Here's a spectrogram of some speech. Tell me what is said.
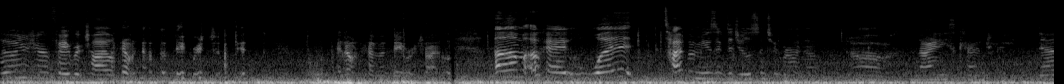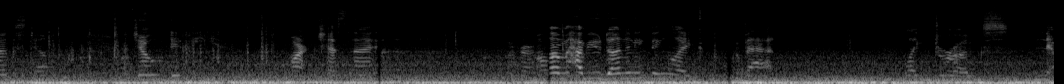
Who is your favorite child? I don't have a favorite child. I don't have a favorite child. Um, okay, what type of music did you listen to growing up? Oh, 90s country. Doug Stone, Joe Diffie, Mark Chesnutt. Okay. Um, have you done anything? Like drugs? No.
